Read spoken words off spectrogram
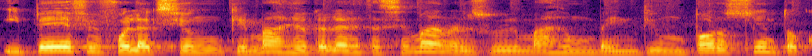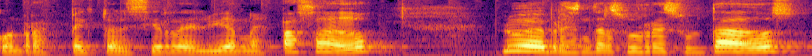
YPF fue la acción que más dio que hablar esta semana, al subir más de un 21% con respecto al cierre del viernes pasado, luego de presentar sus resultados,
